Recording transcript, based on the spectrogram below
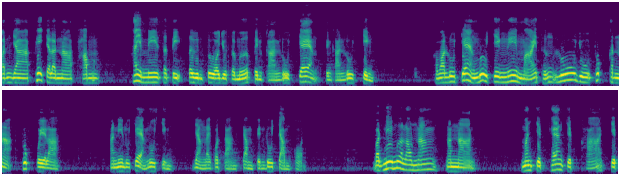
ปัญญาพิจารณาทำให้มีสติตื่นตัวอยู่เสมอเป็นการรู้แจ้ง เป็นการรู้จริงคำว่ารู้แจ้ง รู้จริงนี่หมายถึงรู้อยู่ทุกขณะทุกเวลา อันนี้รู้แจ้ง รู้จริง อย่างไรก็ตามจำเป็นรู้จำก่อน บัดนี้เมื่อเรานั่งนานๆ มันเจ็บแข้งเจ็บขา เจ็บ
